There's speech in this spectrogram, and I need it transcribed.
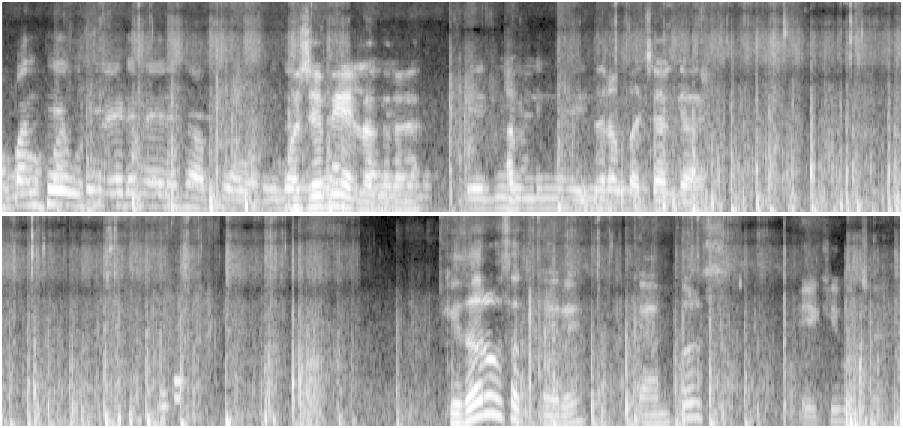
अपन थे उस साइड है मेरे हिसाब से वो। मुझे भी लग रहा है। एक भी बिल्डिंग में इधर अब बचा क्या है? किधर हो सकते हैं रे? कैंपर्स एक ही बचा है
